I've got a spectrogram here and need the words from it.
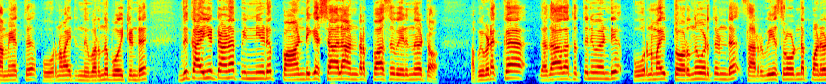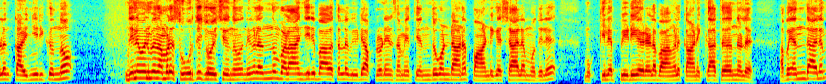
സമയത്ത് പൂർണമായിട്ട് നിവർന്നു പോയിട്ടുണ്ട്. ഇത് കഴിഞ്ഞിട്ടാണ് പിന്നീട് പാണ്ഡികശാല അണ്ടർപാസ് വരുന്നത് കേട്ടോ. അപ്പോൾ ഇവിടെയൊക്കെ ഗതാഗതത്തിന് വേണ്ടി പൂർണമായി തുറന്നു കൊടുത്തിട്ടുണ്ട്. സർവീസ് റോഡിന്റെ പണികളും കഴിഞ്ഞിരിക്കുന്നു. ഇതിനു മുൻപ് നമ്മൾ സുഹൃത്ത് ചോദിച്ചിരുന്നു നിങ്ങൾ എന്നും വളാഞ്ചേരി ഭാഗത്തുള്ള വീഡിയോ അപ്ലോഡ് ചെയ്യുന്ന സമയത്ത് എന്തുകൊണ്ടാണ് പാണ്ഡികശാല മുതൽ മുക്കിലപ്പീടി വരെയുള്ള ഭാഗങ്ങൾ കാണിക്കാത്തതെന്നുള്ളത് അപ്പോൾ എന്തായാലും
